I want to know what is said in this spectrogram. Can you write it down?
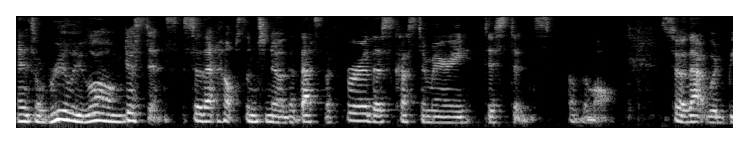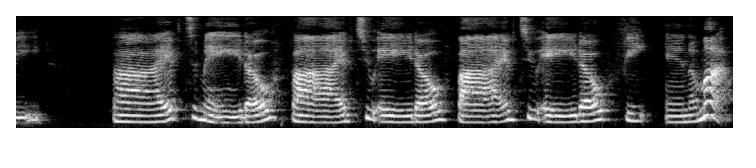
and it's a really long distance. So that helps them to know that that's the furthest customary distance of them all. So that would be five tomato, five to eight oh, five to eight oh feet in a mile.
